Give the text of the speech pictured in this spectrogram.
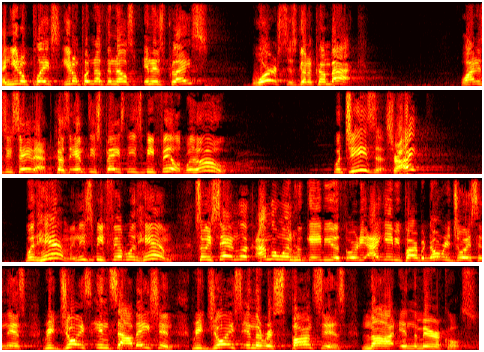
and you don't place, you don't put nothing else in his place, worse is going to come back. Why does he say that? Because the empty space needs to be filled. With who? With Jesus, right? With him. It needs to be filled with him. So he's saying, Look, I'm the one who gave you authority. I gave you power, but don't rejoice in this. Rejoice in salvation. Rejoice in the responses, not in the miracles.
